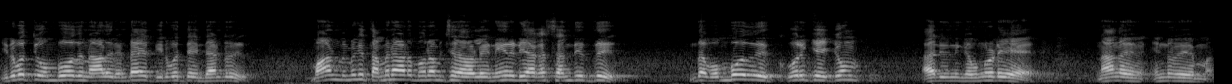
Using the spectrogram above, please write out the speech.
இருபத்தி ஒம்பது நாலு ரெண்டாயிரத்தி இருபத்தி ஐந்து அன்று மாண்புமிகு தமிழ்நாடு முதலமைச்சர் அவர்களை நேரடியாக சந்தித்து இந்த ஒம்பது கோரிக்கைக்கும் அது நீங்கள் உங்களுடைய நாங்கள் எங்களுடைய ம-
